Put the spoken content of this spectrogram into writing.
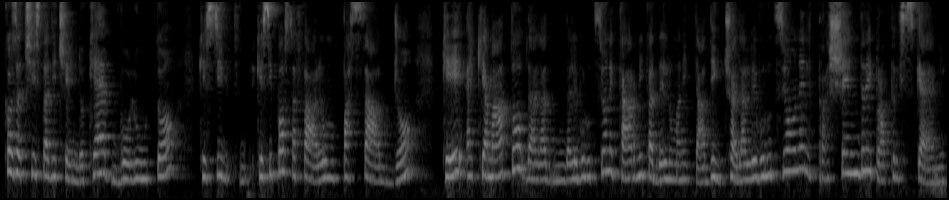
Cosa ci sta dicendo? Che è voluto che si, che si possa fare un passaggio che è chiamato dalla, dall'evoluzione karmica dell'umanità, di, cioè l'evoluzione, il trascendere i propri schemi,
